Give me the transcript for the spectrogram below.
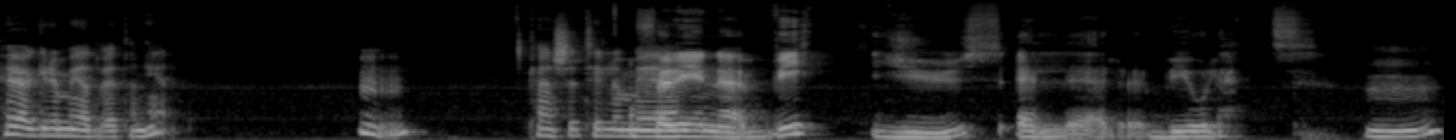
Högre medvetenhet. Mm. Kanske till och Och med... färgen är vitt, ljus eller violett. Mm.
